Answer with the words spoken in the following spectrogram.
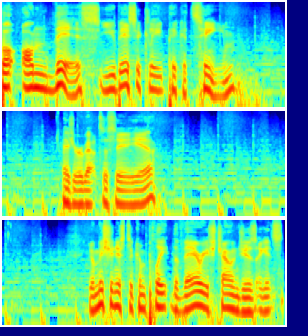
But on this, you basically pick a team, as you're about to see here. Your mission is to complete the various challenges against...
